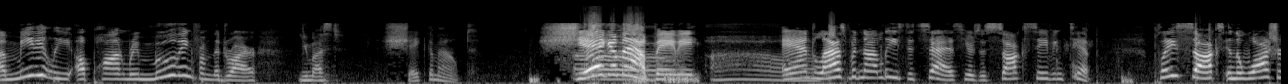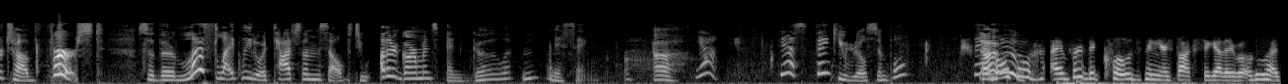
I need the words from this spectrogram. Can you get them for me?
immediately upon removing from the dryer, you must shake them out. Shake them out, baby. And last but not least, it says here's a sock saving tip. Place socks in the washer tub first, so they're less likely to attach themselves to other garments and go missing. Uh, Yeah. Yes, thank you, Real Simple. I've you. also I've heard to clothespin your socks together, but who has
